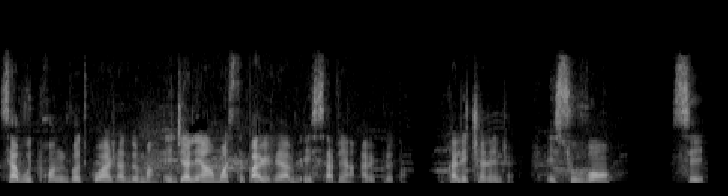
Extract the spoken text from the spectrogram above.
c'est à vous de prendre votre courage à deux mains et d'y aller. Hein. Moi, ce n'était pas agréable et ça vient avec le temps. Donc, allez challenger. Et souvent, c'est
